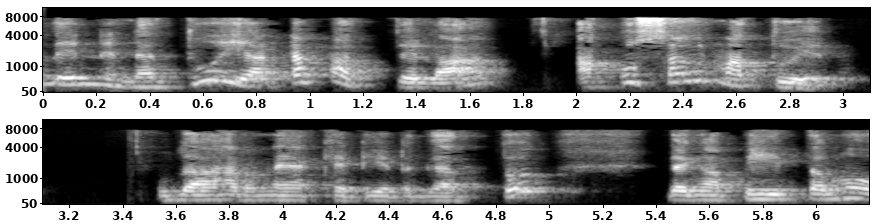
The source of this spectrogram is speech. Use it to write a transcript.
දෙන්නේ නැතුව යටපත් වෙලා අකුසල් මතුවෙනවා. උදාහරණයක් හැටියට ගත්තොත් දැන් අපි හිතමු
